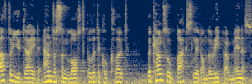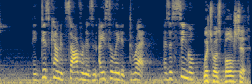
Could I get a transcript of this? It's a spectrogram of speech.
After you died, Anderson lost political clout. The Council backslid on the Reaper menace. They discounted Sovereign as an isolated threat, as a single. Which was bullshit.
